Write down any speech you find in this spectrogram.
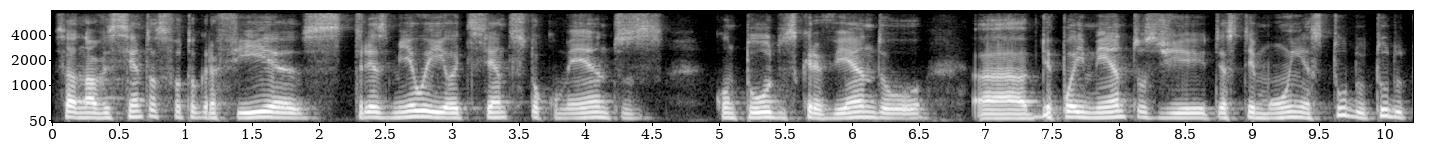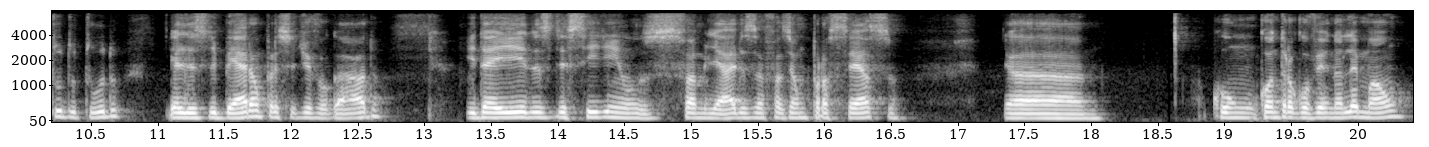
sei lá, 900 fotografias, 3.800 documentos, com tudo, escrevendo, uh, depoimentos de testemunhas, tudo, tudo, tudo, tudo. Eles liberam para esse advogado e daí eles decidem os familiares a fazer um processo uh, com, contra o governo alemão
